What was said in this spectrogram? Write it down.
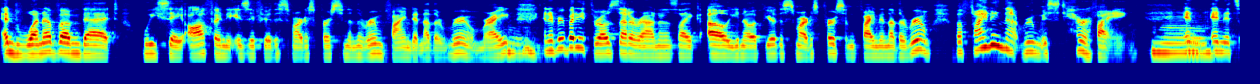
And one of them that we say often is if you're the smartest person in the room, find another room, right? Mm. And everybody throws that around and is like, oh, you know, if you're the smartest person, find another room. But finding that room is terrifying mm. and, and it's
